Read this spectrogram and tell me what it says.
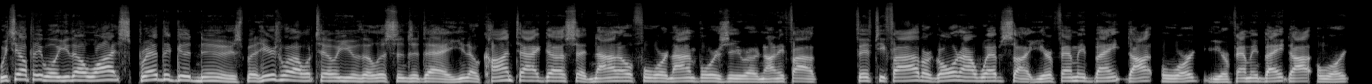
We tell people, you know what, spread the good news. But here's what I will tell you that listen today. You know, contact us at 904 940 9555 or go on our website, yourfamilybank.org, yourfamilybank.org.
